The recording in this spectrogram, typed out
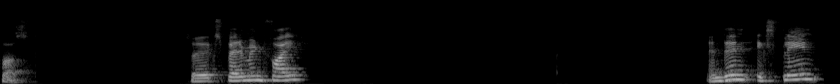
fast. So experiment 5. And then explain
